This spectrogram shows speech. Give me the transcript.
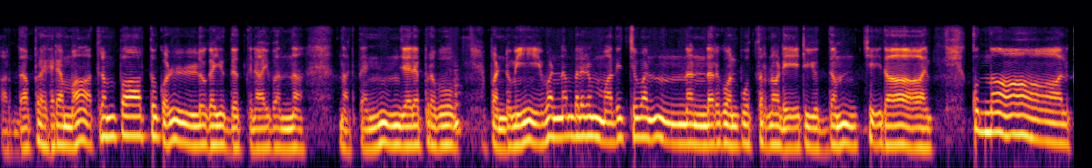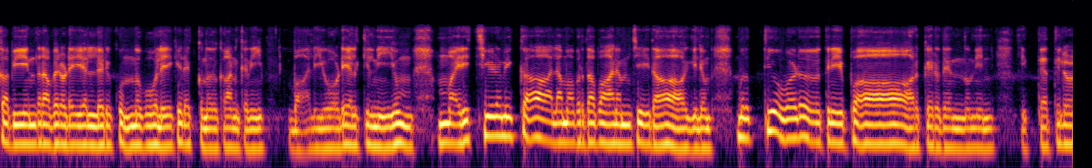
അർദ്ധപ്രഹരം മാത്രം പാർത്തു കൊള്ളുക യുദ്ധത്തിനായി വന്ന നക്തഞ്ചര പ്രഭു പണ്ടും ഈ വണ്ണം പലരും മതിച്ചു വന്നണ്ടർ പുത്രനോടേറ്റ് യുദ്ധം ചെയ്താൽ കുന്നാൽ കവീന്ദ്ര അവരുടെ എല്ലാവരും കുന്നുപോലെ കിടക്കുന്നത് കാണുക നീ. ബാലിയോടെ അൽക്കിൽ നീയും മരിച്ചിടും ഇക്കാലം അമൃതപാനം ചെയ്താകിലും മൃത്യുവടുത്തിനെ പാർക്കരുതെന്നു നിൻ ചിത്തത്തിലോ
